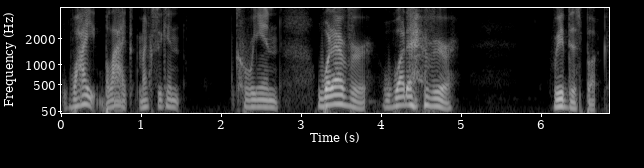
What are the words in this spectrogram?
white, black, Mexican, Korean, whatever, whatever, read this book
